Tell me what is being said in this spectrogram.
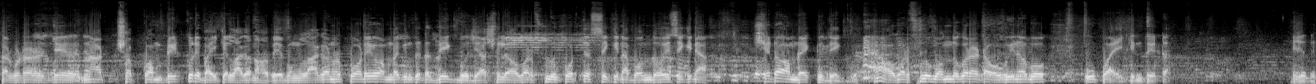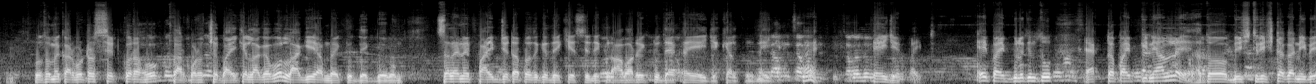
কার্বোটার যে নাট সব কমপ্লিট করে বাইকে লাগানো হবে এবং লাগানোর পরেও আমরা কিন্তু এটা দেখব যে আসলে ওভারফ্লো করতেছে কিনা, বন্ধ হয়েছে কিনা, সেটাও আমরা একটু দেখব। হ্যাঁ ওভারফ্লো বন্ধ করা একটা অভিনব উপায় কিন্তু এটা। এই যে দেখুন, প্রথমে কার্বোটার সেট করা হোক, তারপর হচ্ছে বাইকে লাগাবো, লাগিয়ে আমরা একটু দেখব এবং স্যালাইনের পাইপ যেটা আপনাদেরকে দেখিয়েছি, দেখুন আবারও একটু দেখাই, এই যে খেয়াল করুন, এই যে হ্যাঁ এই যে পাইপ এই পাইপগুলো কিন্তু একটা পাইপ কিনে আনলে হয়তো বিশ ত্রিশ টাকা নিবে।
